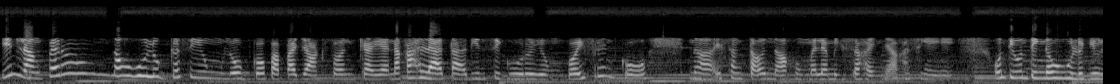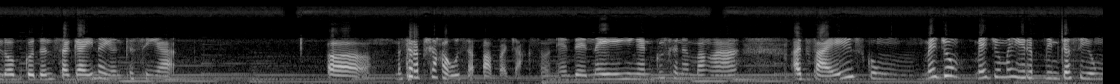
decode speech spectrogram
Yun lang, pero nahuhulog kasi yung loob ko, Papa Jackson, kaya nakahalata din siguro yung boyfriend ko na isang taon na akong malamig sa kanya kasi unti-unting nahuhulog yung loob ko dun sa guy na yun kasi nga ah, masarap siya kausap, Papa Jackson. And then, nahihingan ko siya ng mga advice kung medyo, medyo mahirap din kasi yung,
